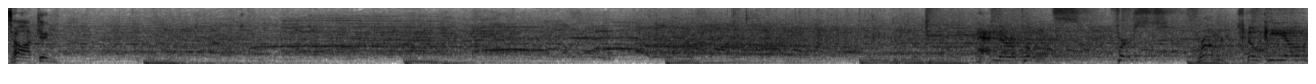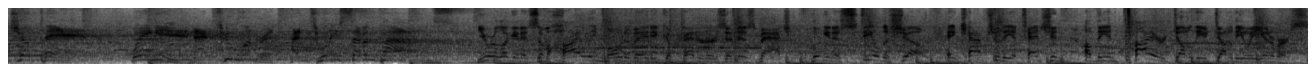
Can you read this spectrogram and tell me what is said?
Talking. And their opponents, first from Tokyo, Japan, weighing in at 227 pounds. You are looking at some highly motivated competitors in this match, looking to steal the show and capture the attention of the entire WWE Universe.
